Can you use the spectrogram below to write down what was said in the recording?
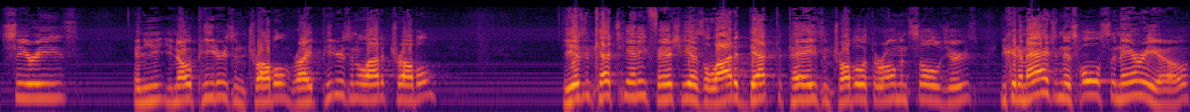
series? And you, you know Peter's in trouble, right? Peter's in a lot of trouble. He isn't catching any fish. He has a lot of debt to pay. He's in trouble with the Roman soldiers. You can imagine this whole scenario.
